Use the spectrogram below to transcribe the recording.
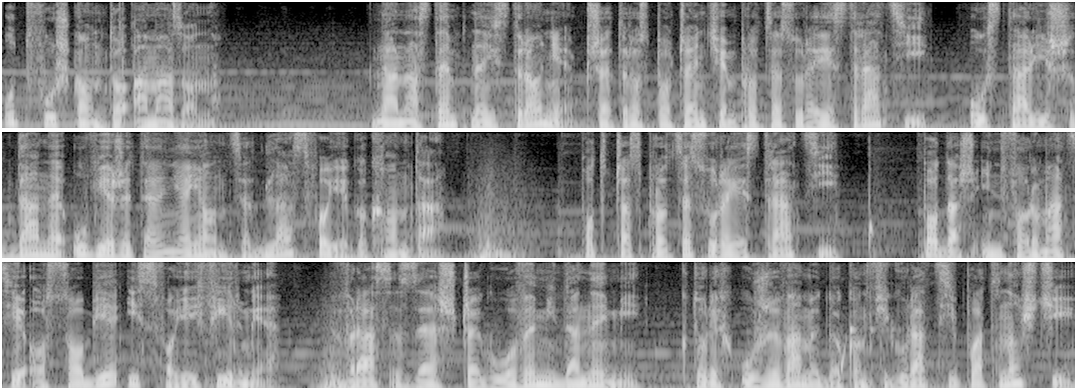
Utwórz konto Amazon. Na następnej stronie przed rozpoczęciem procesu rejestracji ustalisz dane uwierzytelniające dla swojego konta. Podczas procesu rejestracji podasz informacje o sobie i swojej firmie wraz ze szczegółowymi danymi, których używamy do konfiguracji płatności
